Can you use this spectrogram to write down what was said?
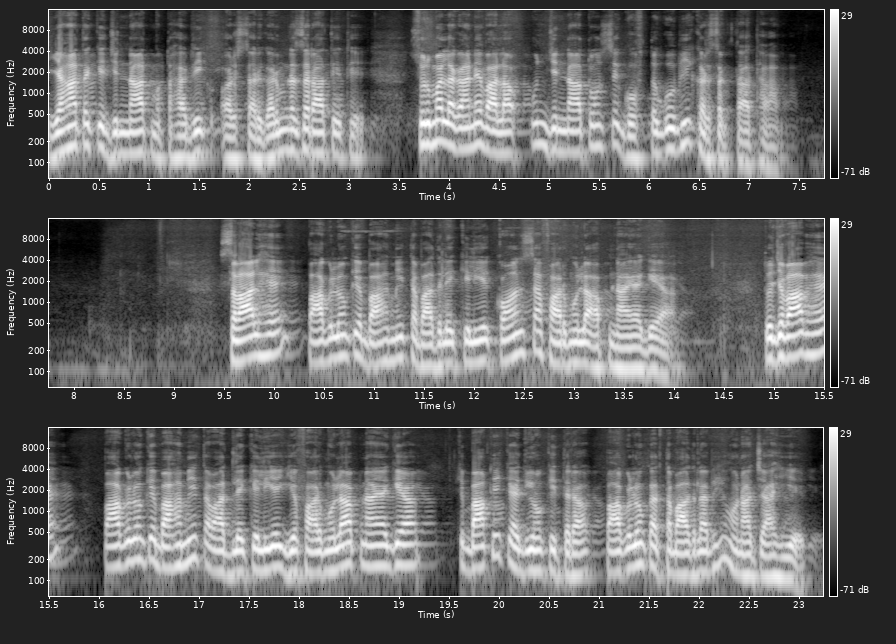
यहाँ तक कि जिन्नात मुतहरिक और सरगर्म नज़र आते थे। सुरमा लगाने वाला उन जिन्नातों से गुफ्तगु भी कर सकता था। सवाल है, पागलों के बाहमी तबादले के लिए कौन सा फार्मूला अपनाया गया? तो जवाब है, पागलों के बाहमी तबादले के लिए ये फार्मूला अपनाया गया कि बाकी कैदियों की तरह पागलों का तबादला भी होना चाहिए।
